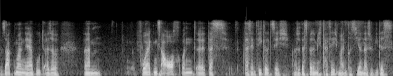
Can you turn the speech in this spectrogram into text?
sagt man, ja gut, also ähm, vorher ging es auch und äh, das, das entwickelt sich. Also das würde mich tatsächlich mal interessieren, also wie das.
